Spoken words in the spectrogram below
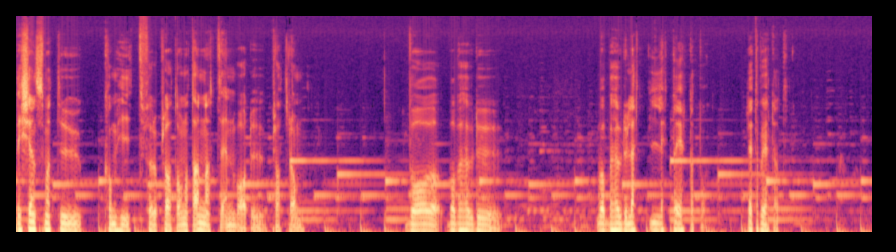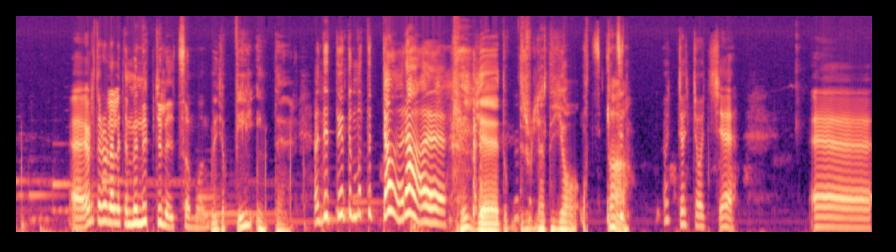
det känns som att du kom hit för att prata om något annat än vad du pratade om. Vad, vad behöver du vad behöver du lätt, lätta hjärtat på? Lätta på hjärtat? Eh, jag vill inte rulla lite manipulate someone. Men jag vill inte. Men det, det, det måste göra! Okej, eh, då rullade jag åtta. Oj, oj, oj. Eh,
